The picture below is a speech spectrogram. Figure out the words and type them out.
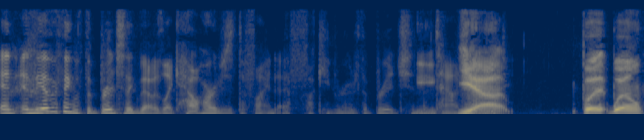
And and the other thing with the bridge thing though is like how hard is it to find a fucking road with a bridge in the town? yeah, but well,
